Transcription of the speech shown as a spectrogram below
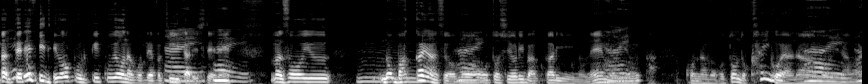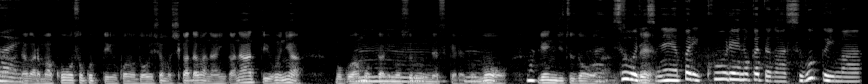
まあテレビでよく聞くようなことやっぱ聞いたりしてね、はいはい、まあそういうのばっかりなんですよ、もうお年寄りばっかりのね、もうあこんなもんほとんど介護やな思いな。がら、だからまあ拘束っていうこの同意書も仕方がないかなっていうふうには僕は思ったりもするんですけれども、現実どうなんですかね、そうですね。やっぱり高齢の方がすごく今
